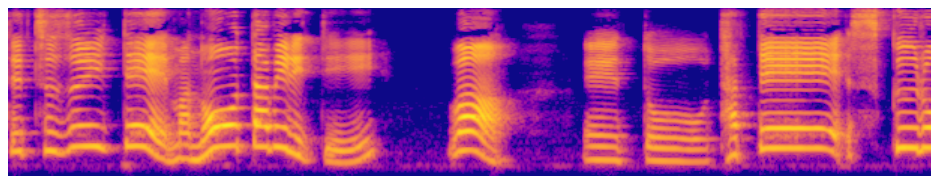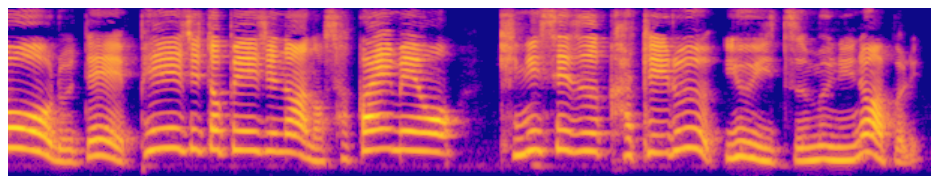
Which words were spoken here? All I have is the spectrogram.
で、続いて、まあ、ノータビリティは、えっ、と、縦スクロールでページとページのあの境目を気にせず書ける唯一無二のアプリ。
